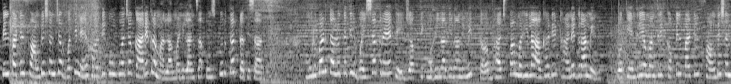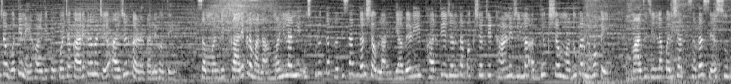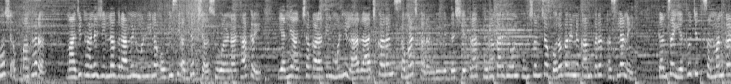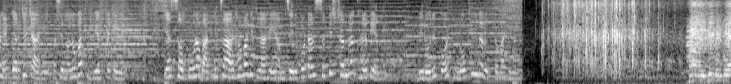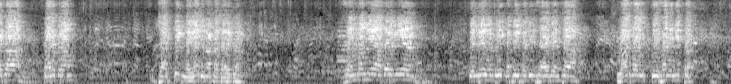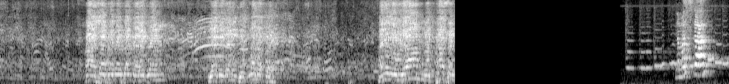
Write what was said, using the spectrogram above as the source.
कपिल पाटील फाउंडेशनच्या वतीने हळदी कुंकवाच्या कार्यक्रमाला महिलांचा उत्स्फूर्त प्रतिसाद. मुरबाड तालुक्यातील वैशाखरे येथे जागतिक महिला दिनानिमित्त भाजपा महिला आघाडी ठाणे ग्रामीण व केंद्रीय मंत्री कपिल पाटील फाउंडेशनच्या वतीने हळदी कुंकवाच्या कार्यक्रमाचे आयोजन करण्यात आले होते. संबंधित कार्यक्रमाला महिलांनी उत्स्फूर्त प्रतिसाद दर्शवला. यावेळी भारतीय जनता पक्षाचे ठाणे जिल्हा अध्यक्ष मधुकर मोहपे माजी जिल्हा परिषद सदस्य सुभाष अप्पा घरत माजी ठाणे जिल्हा ग्रामीण महिला ओबीसी अध्यक्ष सुवर्णा ठाकरे यांनी आजच्या काळातील महिला राजकारण समाजकारण विविध क्षेत्रात पुढाकार घेऊन पुरुषांच्या बरोबरीने काम करत असल्याने त्यांचा यथोचित सन्मान करणे गरजेचे आहे असे मनोगत व्यक्त केले. या संपूर्ण बातमीचा आढावा घेतला आहे आमचे रिपोर्टर सतीश चंद्र घरत यांनी. ब्युरो रिपोर्ट लोखिंद वृत्तवाहिनी. हा हळदी कुंकवाचा कार्यक्रम, जागतिक महिला दिनाचा कार्यक्रम. सन्माननीय आदरणीय केंद्रीय मंत्री कपिल पाटील साहेब यांच्या वाढदिवसानिमित्त हा अशा प्रकारचा कार्यक्रम या ठिकाणी घेतला जातोय. आणि एवढा मोठा नमस्कार.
